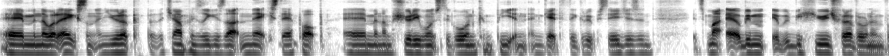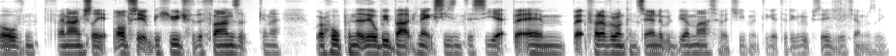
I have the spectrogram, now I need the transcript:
Um, and they were excellent in Europe, but the Champions League is that next step up, um, and I'm sure he wants to go and compete and, and get to the group stages. And it's it'll be it would be huge for everyone involved, and financially, obviously, it would be huge for the fans that kind of we're hoping that they'll be back next season to see it. But um, but for everyone concerned, it would be a massive achievement to get to the group stages of the Champions League.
